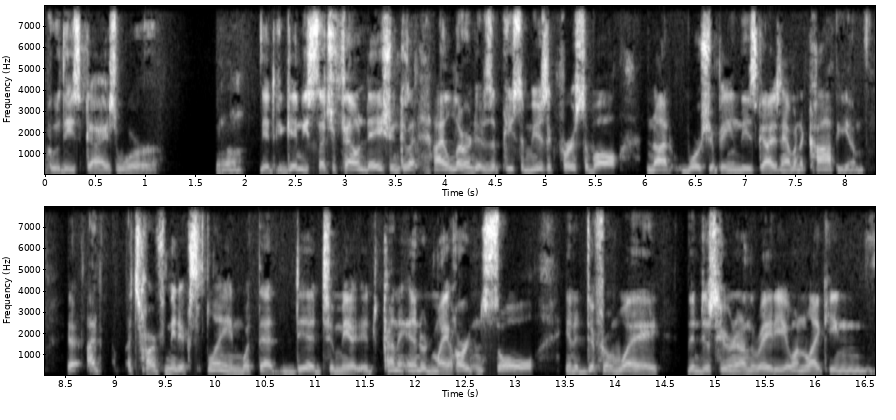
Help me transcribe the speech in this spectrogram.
who these guys were. You know, it gave me such a foundation because I, I, learned it as a piece of music. First of all, not worshiping these guys and having to copy them. I, it's hard for me to explain what that did to me. It, it kind of entered my heart and soul in a different way than just hearing it on the radio and liking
